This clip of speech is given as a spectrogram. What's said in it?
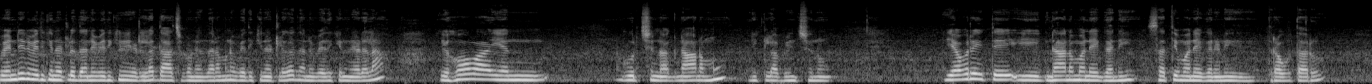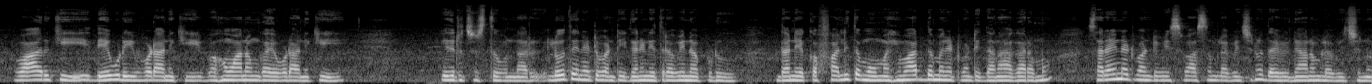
వెండిని వెతికినట్లు దాన్ని వెతికిన ఎడల దాచబడిన ధనమును వెతికినట్లుగా దాన్ని వెతికిన ఎడల యహోవాయన్ గూర్చిన జ్ఞానము నీకు లభించును. ఎవరైతే ఈ జ్ఞానం అనే గని సత్యం అనే గనిని త్రవ్వుతారో వారికి దేవుడు ఇవ్వడానికి బహుమానంగా ఇవ్వడానికి ఎదురు చూస్తూ ఉన్నారు. లోతైనటువంటి గనిని త్రవ్వినప్పుడు దాని యొక్క ఫలితము మహిమార్థమైనటువంటి ధనాగారము సరైనటువంటి విశ్వాసం లభించును దైవ జ్ఞానం లభించును.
